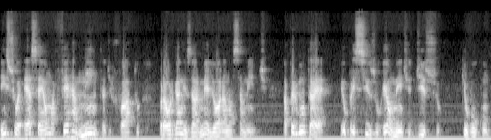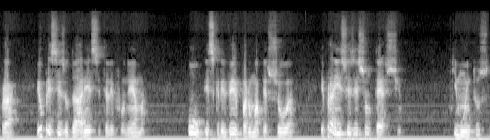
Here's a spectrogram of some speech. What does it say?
Isso, essa é uma ferramenta de fato para organizar melhor a nossa mente. A pergunta é: eu preciso realmente disso que eu vou comprar? Eu preciso dar esse telefonema ou escrever para uma pessoa, e para isso existe um teste que muitos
